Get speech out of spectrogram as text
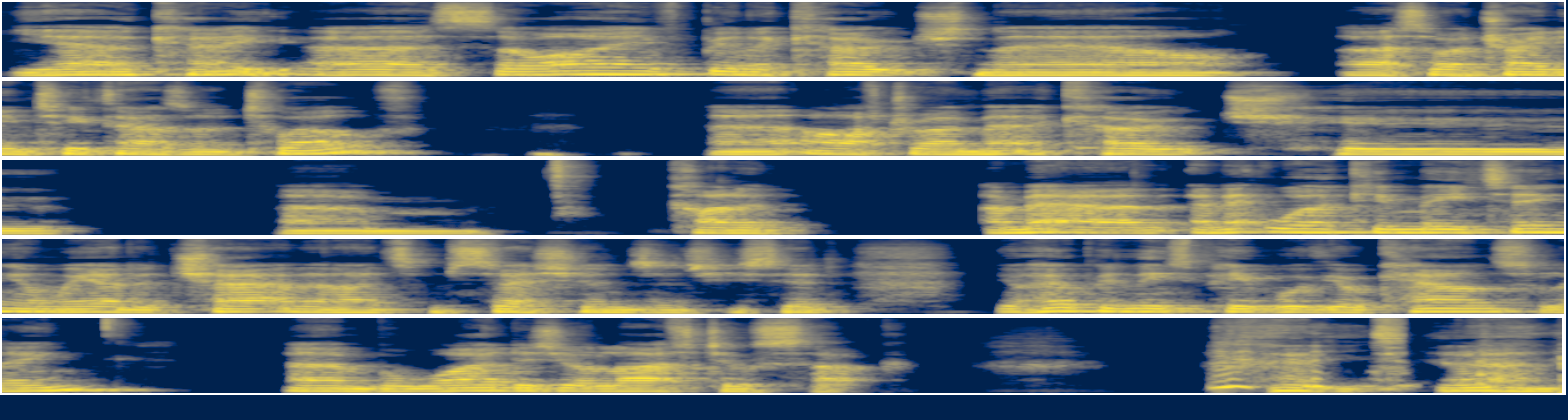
Yeah, okay. Uh, so I've been a coach now. Uh, so I trained in 2012 uh, after I met a coach who um, kind of I met at a networking meeting and we had a chat and then I had some sessions. And she said, You're helping these people with your counseling, um, but why does your life still suck? and, um,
